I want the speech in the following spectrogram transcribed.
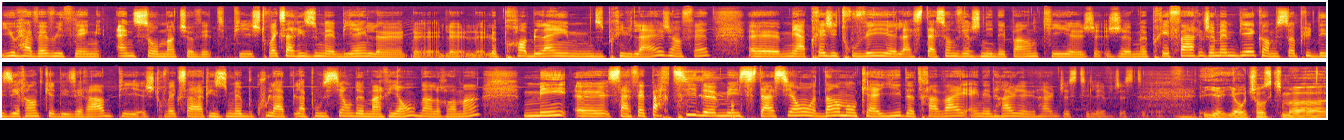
You have everything and so much of it. Puis je trouvais que ça résumait bien le, le, le- le- le problème du privilège, en fait. Euh, mais après, j'ai trouvé euh, la citation de Virginie Despentes qui est euh, je, je me préfère, je m'aime bien comme ça, plus désirante que désirable. Puis je trouvais que ça résumait beaucoup la, la position de Marion dans le roman. Mais euh, ça fait partie de mes citations dans mon cahier de travail. Ain't it hard, it hard just to live, just. Il y, a, il y a autre chose qui m'a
